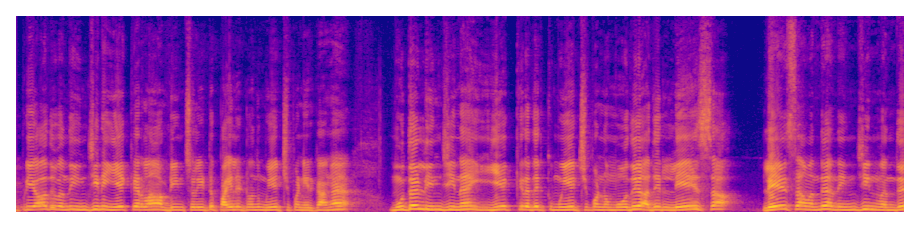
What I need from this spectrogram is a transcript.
எப்படியாவது வந்து இன்ஜினை இயக்கிறலாம் அப்படின்னு சொல்லிட்டு பைலட் வந்து முயற்சி பண்ணியிருக்காங்க முதல் இன்ஜினை இயக்கிறதுக்கு முயற்சி பண்ணும்போது அது லேசாக லேசாக வந்து அந்த இன்ஜின் வந்து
